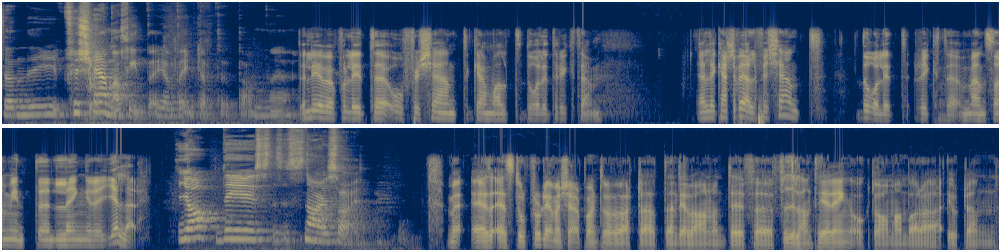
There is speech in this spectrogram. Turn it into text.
den förtjänas inte helt enkelt. Utan... Eh, det lever på lite oförtjänt gammalt dåligt rykte. Eller kanske välförtjänt dåligt rykte men som inte längre gäller. Ja, det är snarare så. Men ett stort problem med SharePoint har varit att en del har använt det för filhantering och då har man bara gjort en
